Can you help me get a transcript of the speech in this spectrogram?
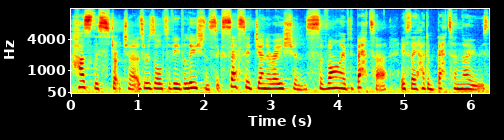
has this structure as a result of evolution. Successive generations survived better if they had a better nose.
